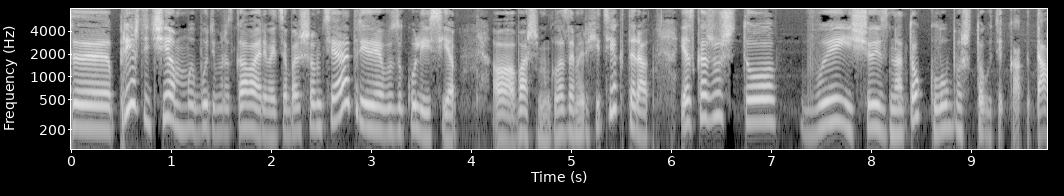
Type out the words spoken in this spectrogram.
э, прежде чем мы будем разговаривать о Большом театре в закулисье а, вашими глазами архитектора, я скажу, что вы еще и знаток клуба «Что, где, когда».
